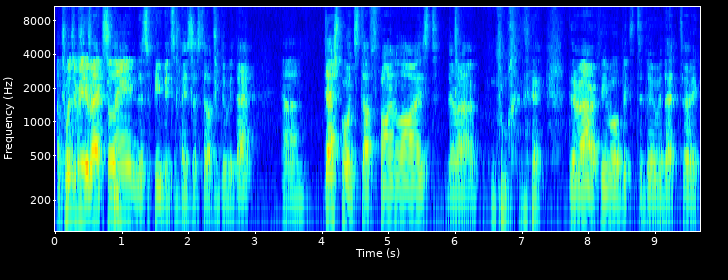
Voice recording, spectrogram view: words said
I put the rear axle in. There's a few bits and pieces I still have to do with that. Um, dashboard stuff's finalised. There are there are a few more bits to do with that too.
